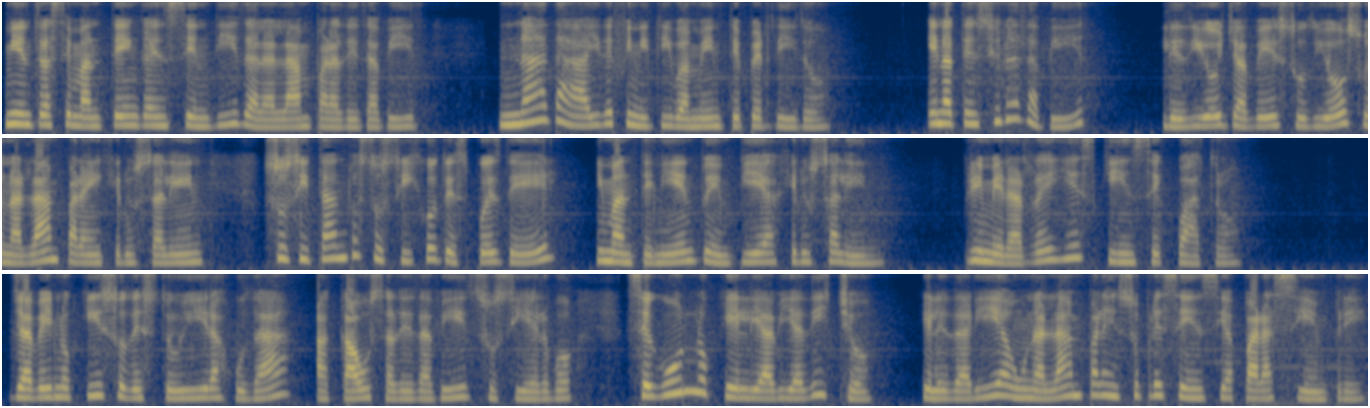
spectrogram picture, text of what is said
Mientras se mantenga encendida la lámpara de David, nada hay definitivamente perdido. En atención a David, le dio Yahvé su Dios una lámpara en Jerusalén, suscitando a sus hijos después de él y manteniendo en pie a Jerusalén. Primera Reyes 15:4. Yahvé no quiso destruir a Judá a causa de David, su siervo, según lo que le había dicho, que le daría una lámpara en su presencia para siempre.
